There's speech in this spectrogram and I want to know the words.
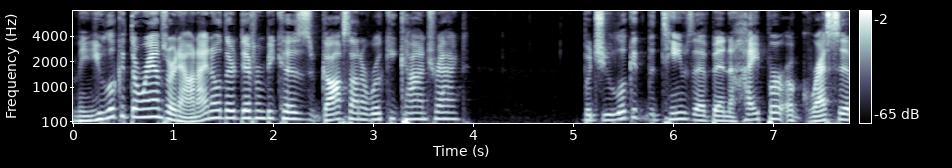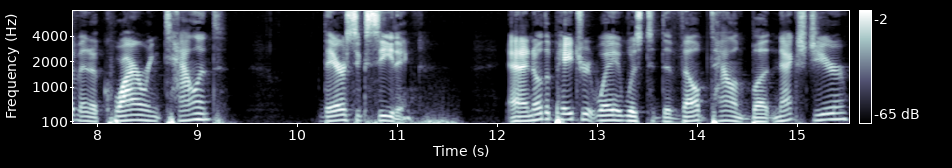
I mean, you look at the Rams right now, and I know they're different because Goff's on a rookie contract, but you look at the teams that have been hyper aggressive in acquiring talent, they're succeeding. And I know the Patriot way was to develop talent, but next year,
